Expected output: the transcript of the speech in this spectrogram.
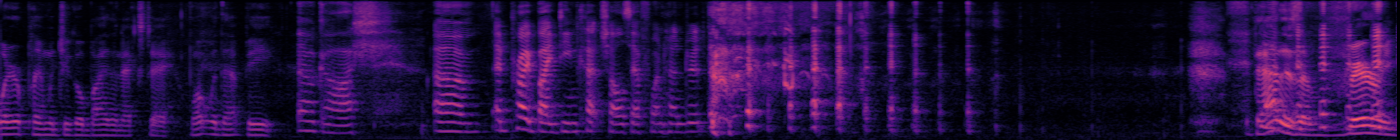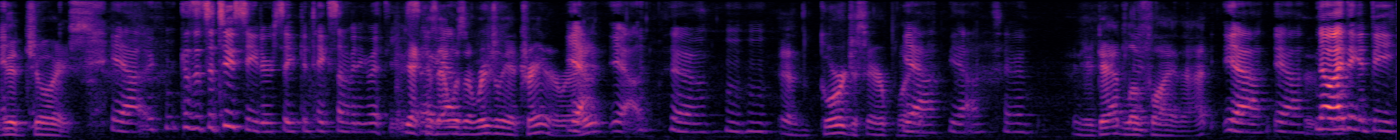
What airplane would you go buy the next day? What would that be? oh gosh, um, I'd probably buy Dean Cutshall's F one hundred. That is a very good choice. Yeah, because it's a two seater, so you can take somebody with you. Yeah, so, because that was originally a trainer, right? Yeah, yeah. So, mm-hmm. A gorgeous airplane. yeah, yeah. So, And your dad loved flying that. yeah, yeah. No, I think it'd be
